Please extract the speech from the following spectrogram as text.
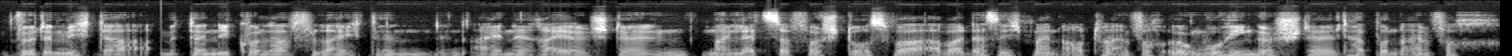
würde mich da mit der Nikola vielleicht in, in eine Reihe stellen. Mein letzter Verstoß war aber, dass ich mein Auto einfach irgendwo hingestellt habe und einfach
